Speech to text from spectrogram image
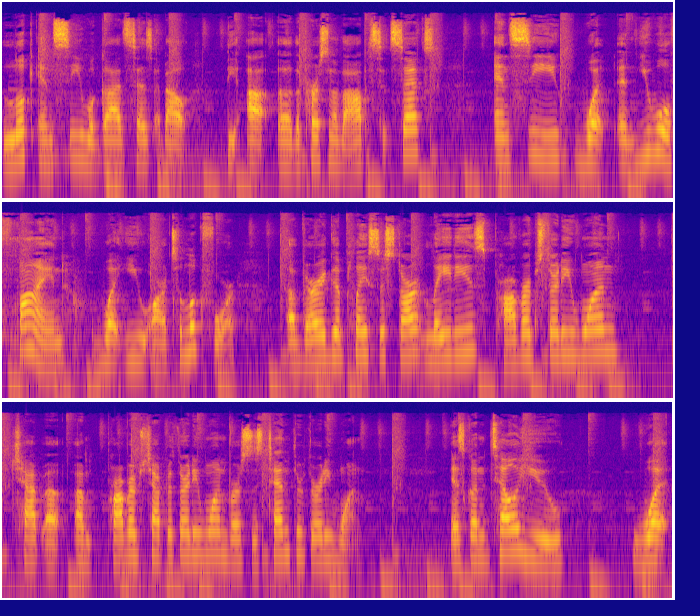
look and see what God says about the uh, uh, the person of the opposite sex and see what and you will find what you are to look for. A very good place to start, ladies, Proverbs 31 chap uh, um, Proverbs chapter 31 verses 10 through 31. It's going to tell you what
